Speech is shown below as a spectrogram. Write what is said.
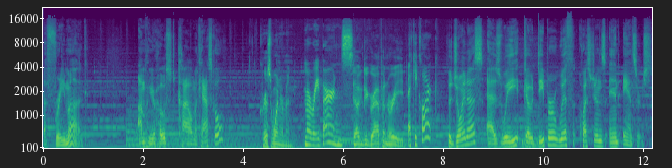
a free mug. I'm your host Kyle McCaskill. Chris Winterman. Marie Burns. Doug DeGraffin Reed. Becky Clark. So join us as we go deeper with questions and answers.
